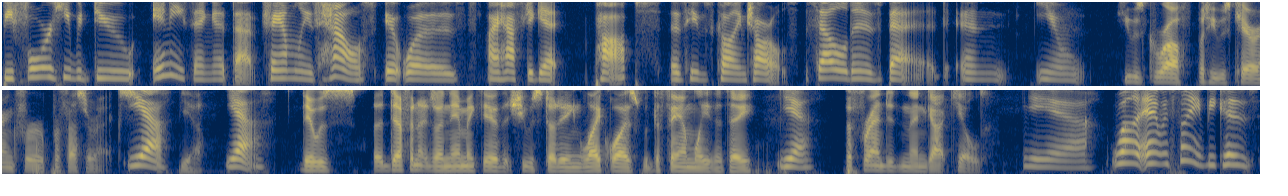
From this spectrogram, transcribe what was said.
before he would do anything at that family's house, it was, I have to get Pops, as he was calling Charles, settled in his bed. And, you know, He was gruff, but he was caring for Professor X. yeah, Yeah. yeah, There was a definite dynamic there that she was studying, likewise with the family that they yeah. befriended and then got killed. Yeah. Well, and it was funny because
